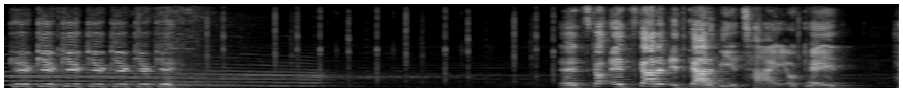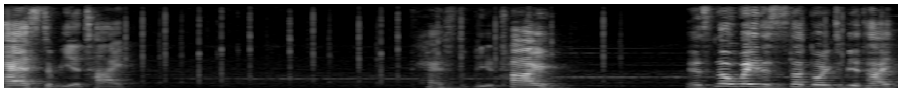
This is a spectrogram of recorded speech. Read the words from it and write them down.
Okay, okay, okay, okay, okay, okay, okay. It's got, it's gotta, it's gotta be a tie, okay? It Has to be a tie. Has to be a tie. There's no way this is not going to be a tie.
